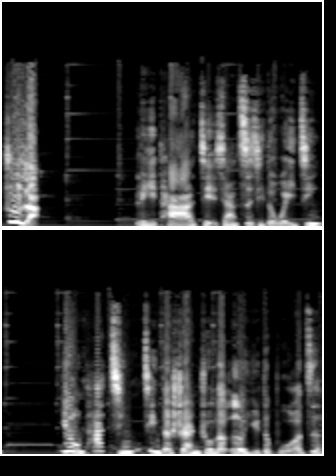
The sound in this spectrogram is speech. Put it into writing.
住了。丽塔解下自己的围巾，用它紧紧的拴住了鳄鱼的脖子。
